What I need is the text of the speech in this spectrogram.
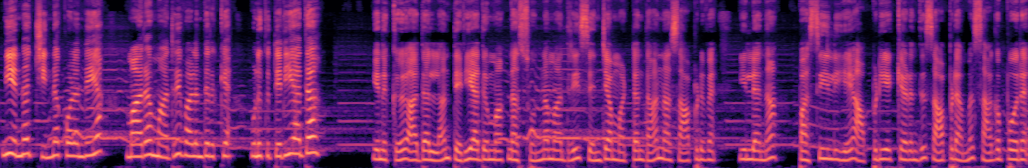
நீ என்ன சின்ன குழந்தையா? மரம் மாதிரி வளர்ந்துருக்க உனக்கு தெரியாதா? எனக்கு அதெல்லாம் தெரியாதும்மா. நான் சொன்ன மாதிரி செஞ்சா மட்டும்தான் நான் சாப்பிடுவேன். இல்லனா பசியிலேயே அப்படியே கிடந்து சாப்பிடாம சாக போறேன்.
